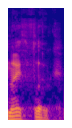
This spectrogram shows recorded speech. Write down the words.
Nice fluke.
